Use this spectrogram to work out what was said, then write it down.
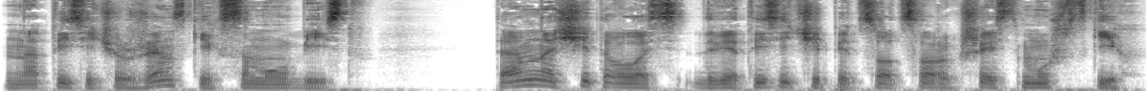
На тысячу женских самоубийств там насчитывалось 2546 мужских,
